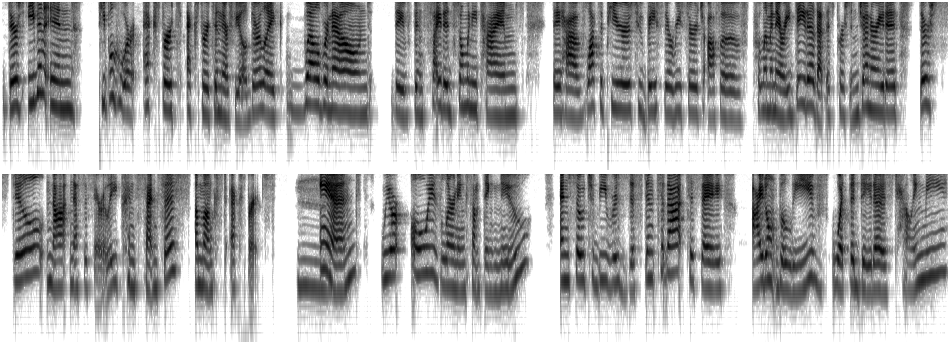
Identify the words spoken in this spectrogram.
there's even in people who are experts experts in their field they're like well renowned they've been cited so many times they have lots of peers who base their research off of preliminary data that this person generated. There's still not necessarily consensus amongst experts. Mm. And we are always learning something new. And so to be resistant to that, to say, I don't believe what the data is telling me,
